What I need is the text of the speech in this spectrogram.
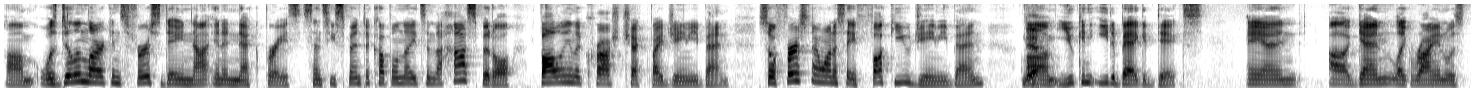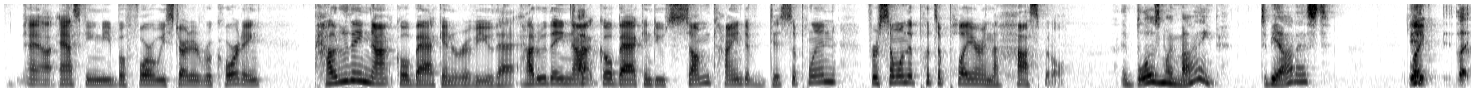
um, was Dylan Larkin's first day not in a neck brace since he spent a couple nights in the hospital following the cross check by Jamie Benn. So, first, I want to say, fuck you, Jamie Benn. Yeah. Um, you can eat a bag of dicks. And uh, again, like Ryan was uh, asking me before we started recording, how do they not go back and review that? How do they not go back and do some kind of discipline for someone that puts a player in the hospital? It blows my mind, to be honest. Like- It- like,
